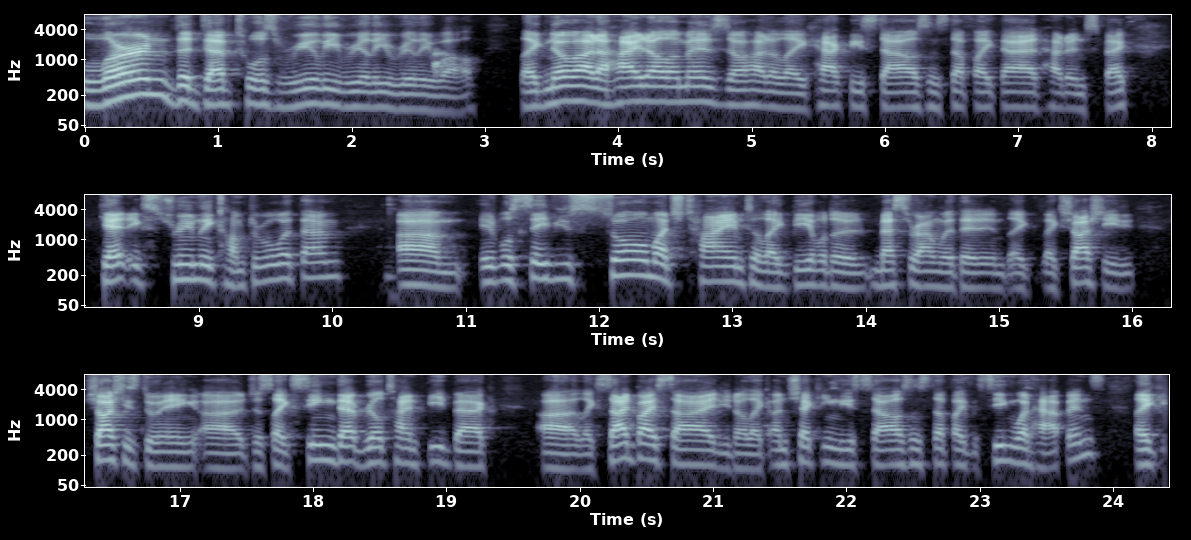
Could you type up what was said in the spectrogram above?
learn the dev tools really, really, really well like know how to hide elements, know how to like hack these styles and stuff like that, how to inspect, get extremely comfortable with them. Um, it will save you so much time to like be able to mess around with it and like like Shashi Shashi's doing, uh, just like seeing that real time feedback, uh, like side by side, you know, like unchecking these styles and stuff like seeing what happens. Like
